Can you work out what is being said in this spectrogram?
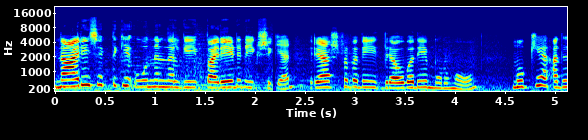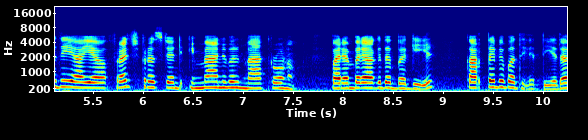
നാരീശക്തിക്ക് ഊന്നൽ നൽകി പരേഡ് വീക്ഷിക്കാൻ രാഷ്ട്രപതി ദ്രൗപദി മുർമുവും മുഖ്യ അതിഥിയായ ഫ്രഞ്ച് പ്രസിഡന്റ് ഇമ്മാനുവൽ മാക്രോണും പരമ്പരാഗത ബഗ്ഗിയിൽ കർത്തവ്യപഥിലെത്തിയത്.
